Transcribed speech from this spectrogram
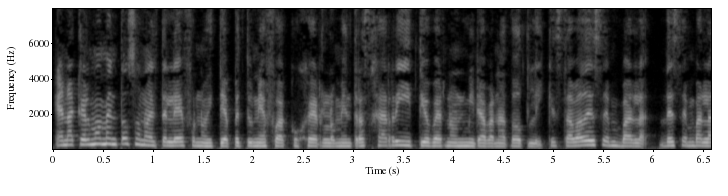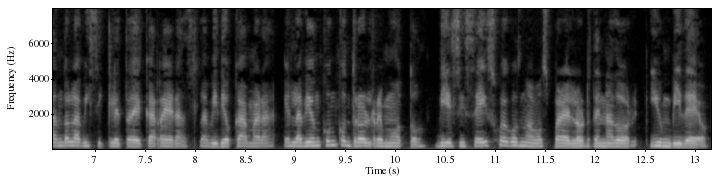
En aquel momento sonó el teléfono y tía Petunia fue a cogerlo, mientras Harry y tío Vernon miraban a Dudley, que estaba desembalando la bicicleta de carreras, la videocámara, el avión con control remoto, dieciséis juegos nuevos para el ordenador y un video.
